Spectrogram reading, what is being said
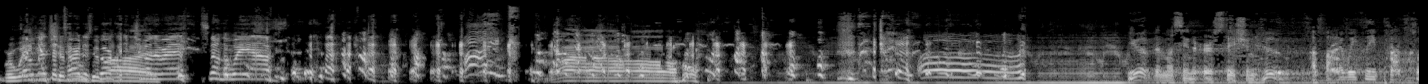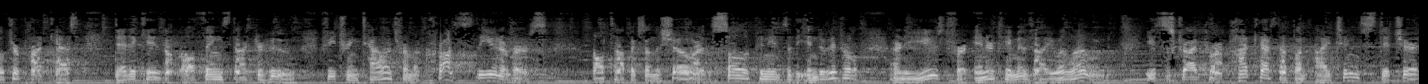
We're Don't waving let the TARDIS door catch you on the, goodbye. ra- on the way out. Bye. Wow. Oh. You have been listening to Earth Station Who, a bi-weekly pop culture podcast dedicated to all things Doctor Who, featuring talents from across the universe. All topics on the show are the sole opinions of the individual and are used for entertainment value alone. You can subscribe to our podcast up on iTunes, Stitcher,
